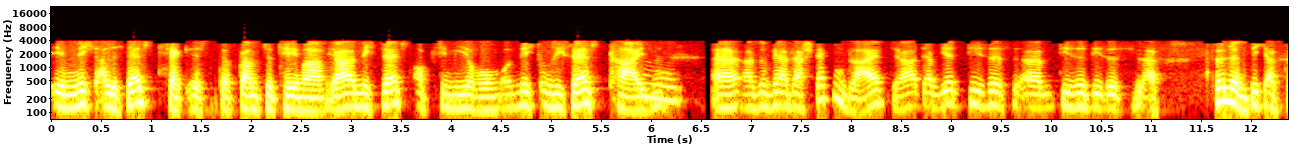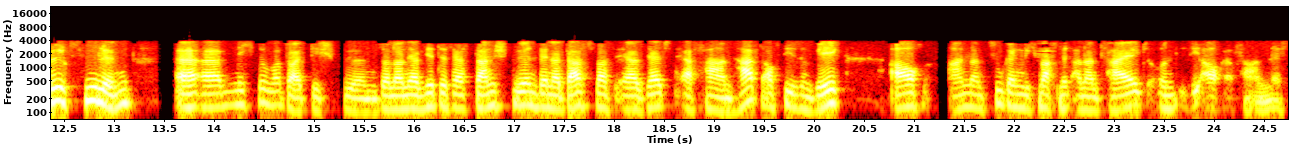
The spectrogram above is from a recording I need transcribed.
eben nicht alles Selbstzweck ist, das ganze Thema, ja, nicht Selbstoptimierung und nicht um sich selbst kreisen. Mhm. Äh, also wer da stecken bleibt, ja, der wird dieses, äh, diese, dieses Erfüllen, sich erfüllt fühlen, äh, äh, nicht so deutlich spüren, sondern er wird es erst dann spüren, wenn er das, was er selbst erfahren hat, auf diesem Weg auch anderen zugänglich macht, mit anderen teilt und sie auch erfahren lässt.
